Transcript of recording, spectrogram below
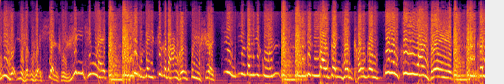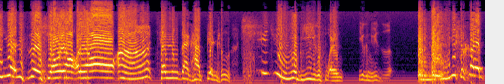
你说一声说现出人形来，就在这个当口，被蛇就地这么一滚，领到跟前口中国岁万岁，可冤死逍遥了啊！乾隆再看，变成奇俊无比一个妇人，一个女子，你是何人？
